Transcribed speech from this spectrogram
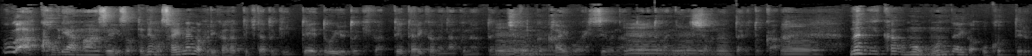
うわこりゃまずいぞって。でも災難が降りかかってきた時ってどういう時かって誰かが亡くなったりうん。自分が介護が必要になったりとかうん。認知症になったりとかうん。何かもう問題が起こってる。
